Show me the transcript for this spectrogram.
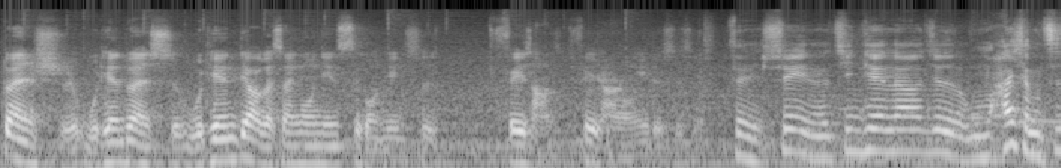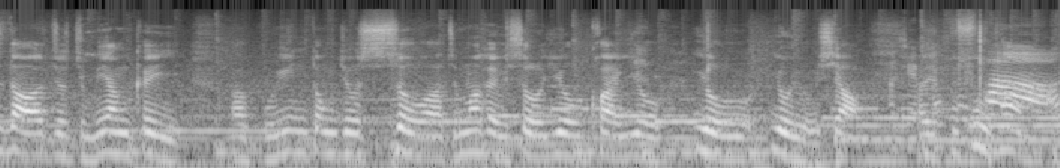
断食五天断食，五天掉个三公斤四公斤是。非常非常容易的事情。对，所以呢，今天呢，就是我们还想知道，就怎么样可以啊不运动就瘦啊，怎么可以瘦得又快又又又有效，而且不复胖？我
